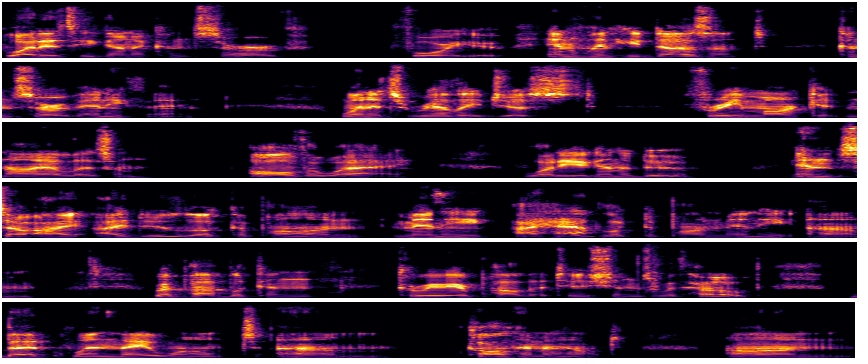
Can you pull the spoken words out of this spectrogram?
What is he going to conserve for you? And when he doesn't conserve anything, when it's really just free market nihilism all the way, what are you going to do? And so I, I do look upon many, I have looked upon many um, Republican career politicians with hope, but when they won't um, call him out on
